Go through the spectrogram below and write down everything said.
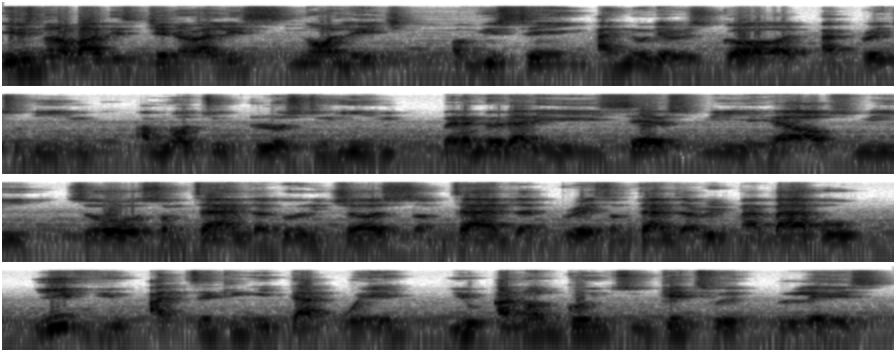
It is not about this generalist knowledge of you saying, I know there is God, I pray to Him, I'm not too close to Him, but I know that He saves me, He helps me. So sometimes I go to church, sometimes I pray, sometimes I read my Bible. If you are taking it that way, you are not going to get to a place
